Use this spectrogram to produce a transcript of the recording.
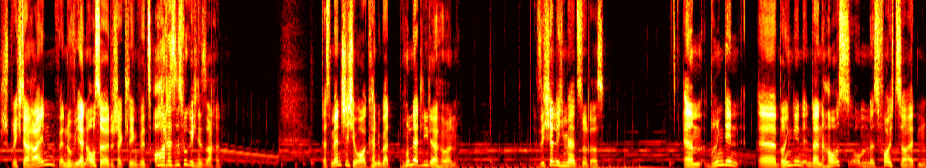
Sprich da rein, wenn du wie ein Außerirdischer klingen willst. Oh, das ist wirklich eine Sache. Das menschliche Ohr kann über 100 Lieder hören. Sicherlich mehr als nur das. Ähm, bring den, äh, bring den in dein Haus, um es feucht zu halten.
